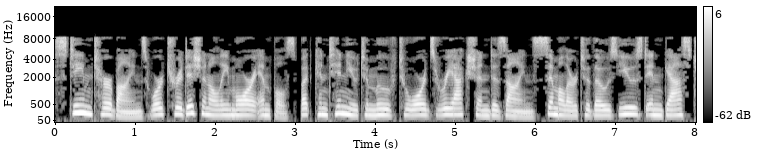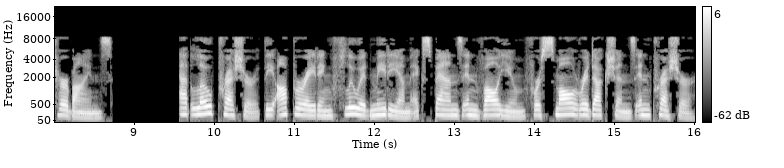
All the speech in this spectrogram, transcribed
Steam turbines were traditionally more impulse but continue to move towards reaction designs similar to those used in gas turbines. At low pressure the operating fluid medium expands in volume for small reductions in pressure.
